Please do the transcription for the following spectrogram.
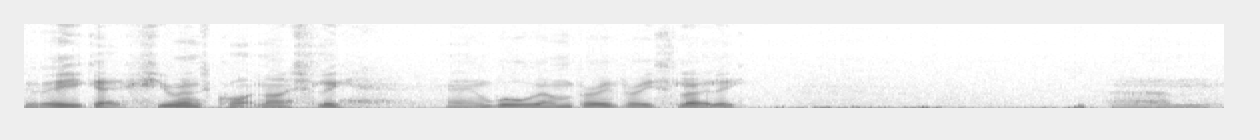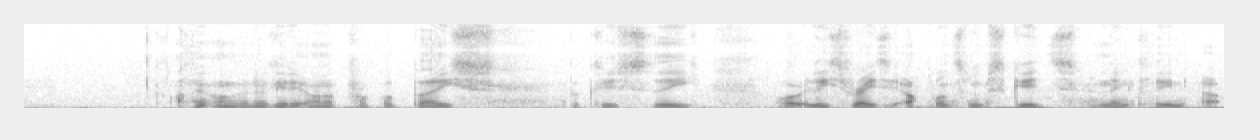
So there you go, she runs quite nicely and will run very very slowly. Um, I think I'm going to get it on a proper base because the, or at least raise it up on some skids and then clean it up.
